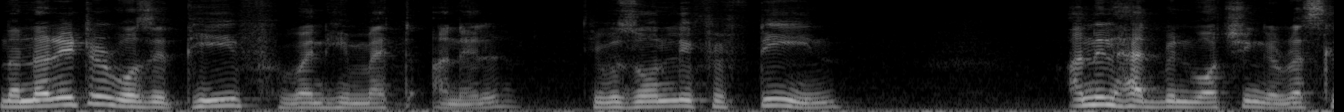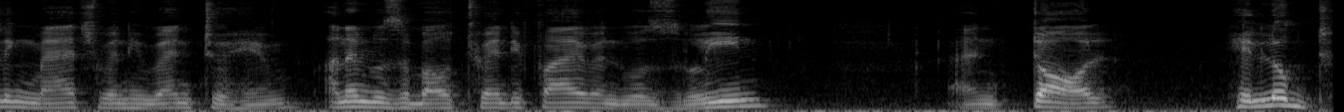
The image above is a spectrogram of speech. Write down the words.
The narrator was a thief when he met Anil. He was only 15 Anil had been watching a wrestling match when he went to him. Anil was about 25 and was lean and tall. He looked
